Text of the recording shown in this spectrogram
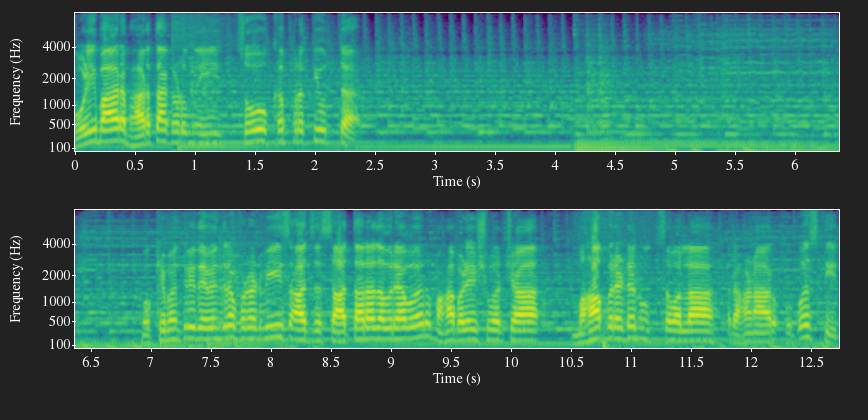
गोळीबार भारताकडूनही चोख प्रत्युत्तर. मुख्यमंत्री देवेंद्र फडणवीस आज सातारा दौऱ्यावर महाबळेश्वरच्या महापर्यटन उत्सवाला राहणार उपस्थित.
